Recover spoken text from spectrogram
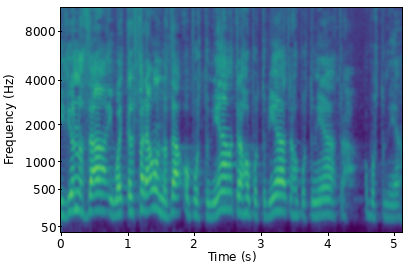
Y Dios nos da, igual que el faraón, nos da oportunidad tras oportunidad, tras oportunidad, tras oportunidad.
